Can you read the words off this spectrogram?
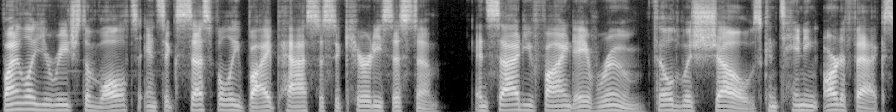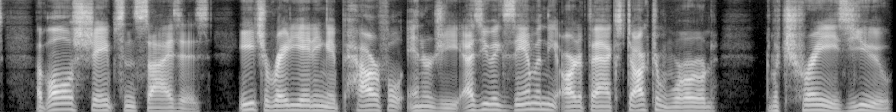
Finally, you reach the vault and successfully bypass the security system. Inside, you find a room filled with shelves containing artifacts of all shapes and sizes each radiating a powerful energy. As you examine the artifacts, Dr. Ward betrays you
